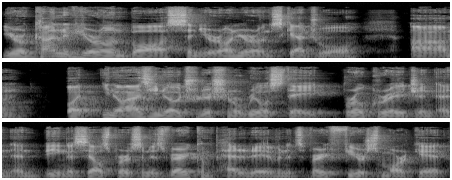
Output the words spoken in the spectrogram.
you're kind of your own boss and you're on your own schedule. Um, but you know, as you know, traditional real estate brokerage and, and and being a salesperson is very competitive and it's a very fierce market.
